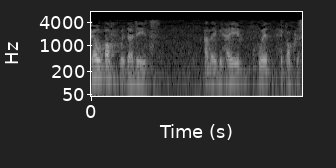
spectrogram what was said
show off with their deeds and they behave with hypocrisy.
